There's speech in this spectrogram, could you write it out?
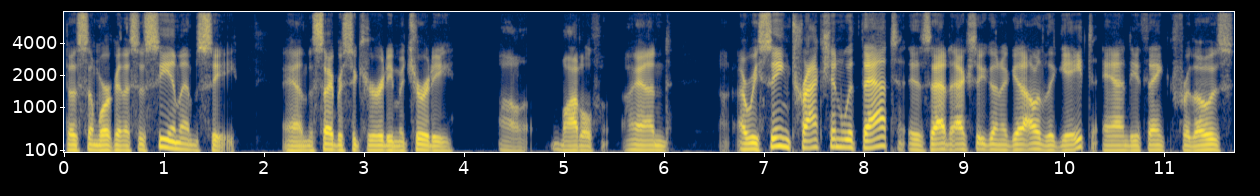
does some work on this is CMMC and the cybersecurity maturity uh, model. And uh, are we seeing traction with that? Is that actually going to get out of the gate? And do you think for those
